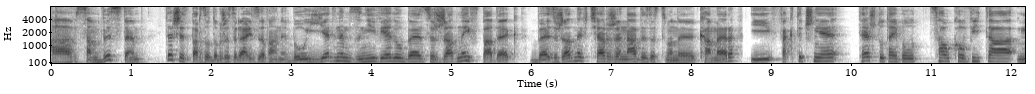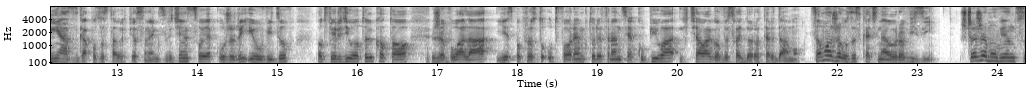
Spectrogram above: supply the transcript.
A sam występ też jest bardzo dobrze zrealizowany. Był jednym z niewielu bez żadnej wpadek, bez żadnych ciar żenady ze strony kamer i faktycznie też tutaj był całkowita miazga pozostałych piosenek. Zwycięstwo jak u jury i u widzów potwierdziło tylko to, że Voila jest po prostu utworem, który Francja kupiła i chciała go wysłać do Rotterdamu. Co może uzyskać na Eurowizji? Szczerze mówiąc,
